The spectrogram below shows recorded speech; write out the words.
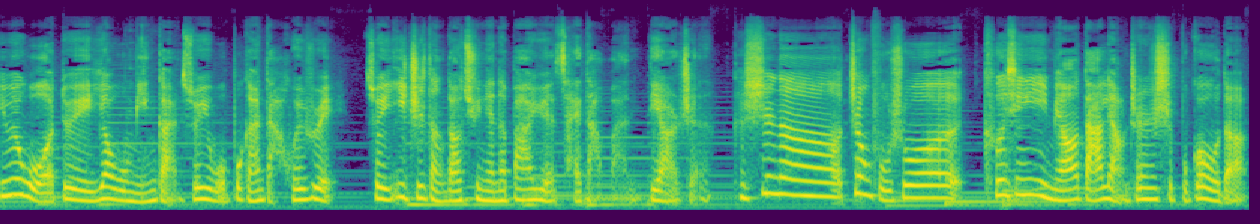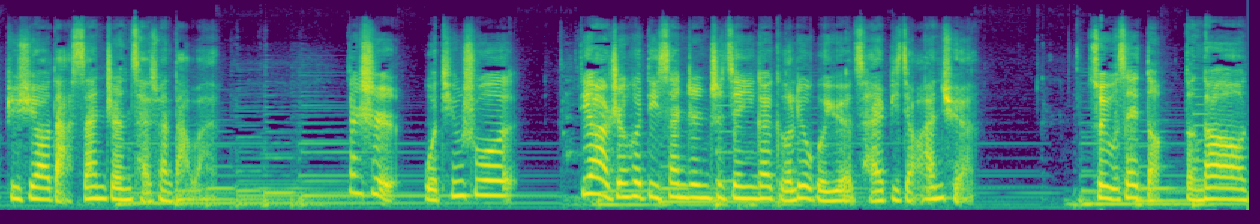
因为我对药物敏感，所以我不敢打辉瑞，所以一直等到去年的八月才打完第二针。可是呢，政府说科兴疫苗打两针是不够的，必须要打三针才算打完。但是我听说第二针和第三针之间应该隔六个月才比较安全，所以我在等，等到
